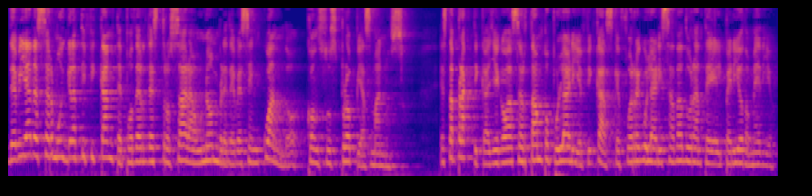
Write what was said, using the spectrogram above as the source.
debía de ser muy gratificante poder destrozar a un hombre de vez en cuando con sus propias manos. Esta práctica llegó a ser tan popular y eficaz que fue regularizada durante el periodo medio,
